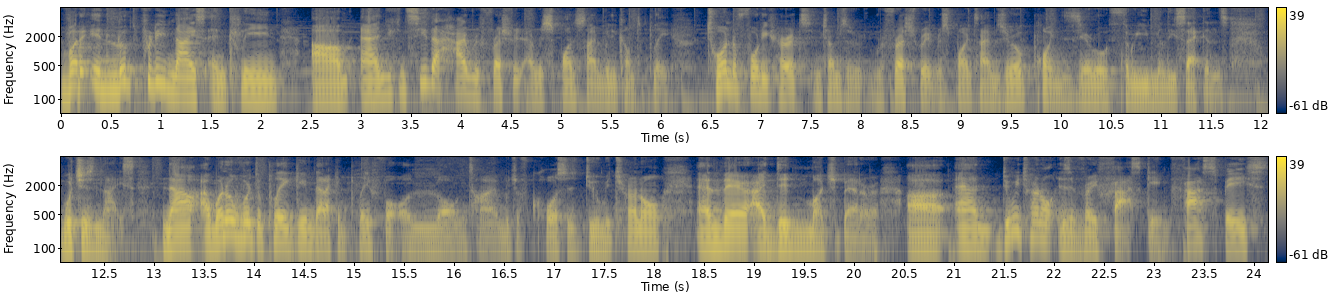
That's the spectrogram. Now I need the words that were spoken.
but it looked pretty nice and clean. Um, and you can see that high refresh rate and response time really come to play. 240 hertz in terms of refresh rate, response time 0.03 milliseconds, which is nice. Now, I went over to play a game that I can play for a long time, which of course is Doom Eternal, and there I did much better. Uh, and Doom Eternal is a very fast game, fast-paced,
